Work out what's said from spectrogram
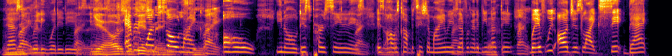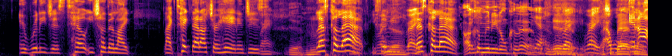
That's Right. really what it is. Right. Yeah, all everyone's so like, good. Right. oh, you know, this person is Right. it's always competition. Miami's Right. never gonna be nothing. Right. But if we all just like sit back and really just tell each other like, like take that out your head and just Right. Yeah. let's collab. You feel Right. me? Yeah. Right. Let's collab. Our community don't collab. Yeah. which Yeah, right. Right. That's I a would And I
